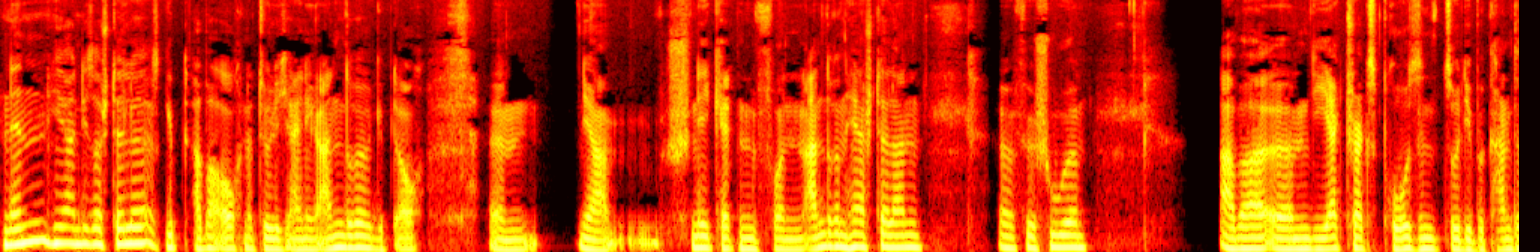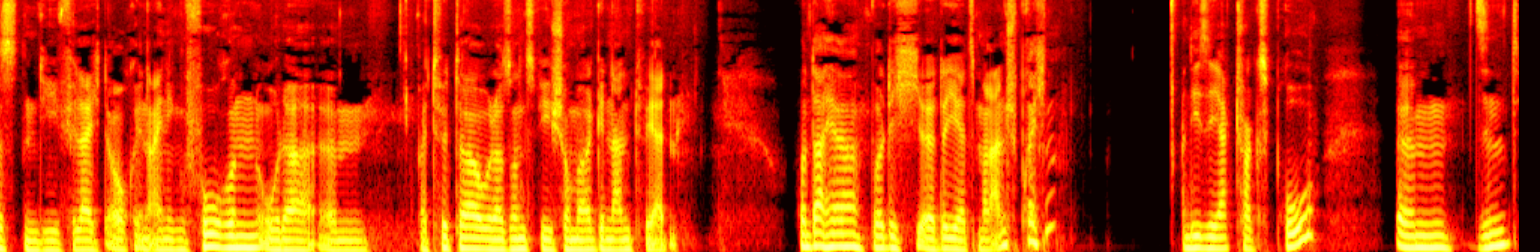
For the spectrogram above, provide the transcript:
nennen hier an dieser Stelle. Es gibt aber auch natürlich einige andere, gibt auch ähm, ja, Schneeketten von anderen Herstellern äh, für Schuhe. Aber ähm, die Yaktrax Pro sind so die bekanntesten, die vielleicht auch in einigen Foren oder ähm, bei Twitter oder sonst wie schon mal genannt werden. Von daher wollte ich äh, die jetzt mal ansprechen. Diese Yaktrax Pro ähm, sind,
